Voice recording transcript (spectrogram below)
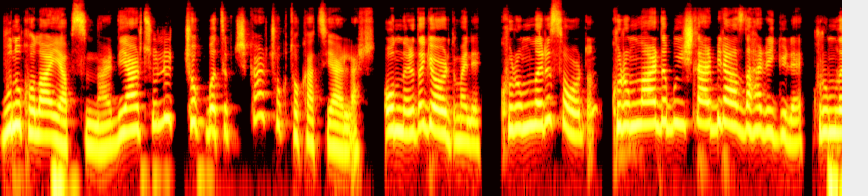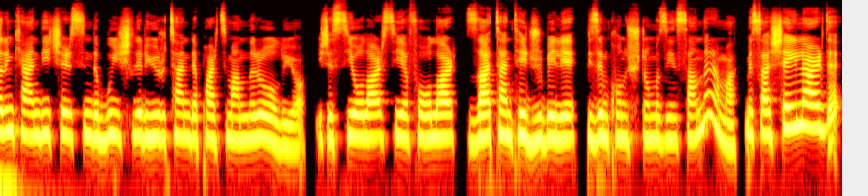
bunu kolay yapsınlar. Diğer türlü çok batıp çıkar, çok tokat yerler. Onları da gördüm hani Kurumları sordun. Kurumlarda bu işler biraz daha regüle. Kurumların kendi içerisinde bu işleri yürüten departmanları oluyor. İşte CEO'lar, CFO'lar zaten tecrübeli bizim konuştuğumuz insanlar ama mesela şeylerde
